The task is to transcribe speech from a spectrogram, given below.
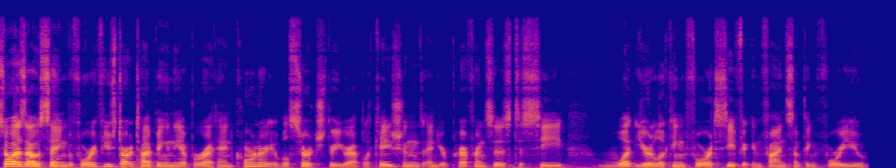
So as I was saying before, if you start typing in the upper right hand corner, it will search through your applications and your preferences to see what you're looking for, to see if it can find something for you.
